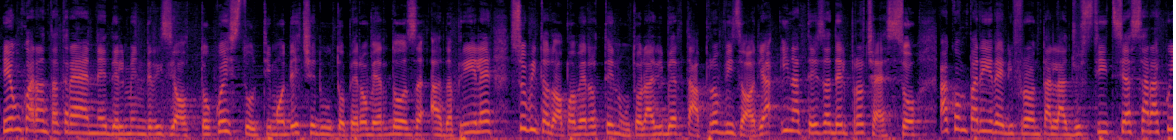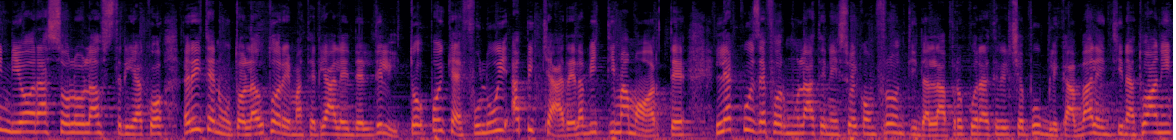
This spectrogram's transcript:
e un 43enne del Mendrisiotto, quest'ultimo deceduto per overdose ad aprile, subito dopo aver ottenuto la libertà provvisoria in attesa del processo. A comparire comparire di fronte alla giustizia sarà quindi ora solo l'austriaco, ritenuto l'autore materiale del delitto poiché fu lui a picchiare la vittima a morte. Le accuse formulate nei suoi confronti dalla procuratrice pubblica Valentina Tuani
